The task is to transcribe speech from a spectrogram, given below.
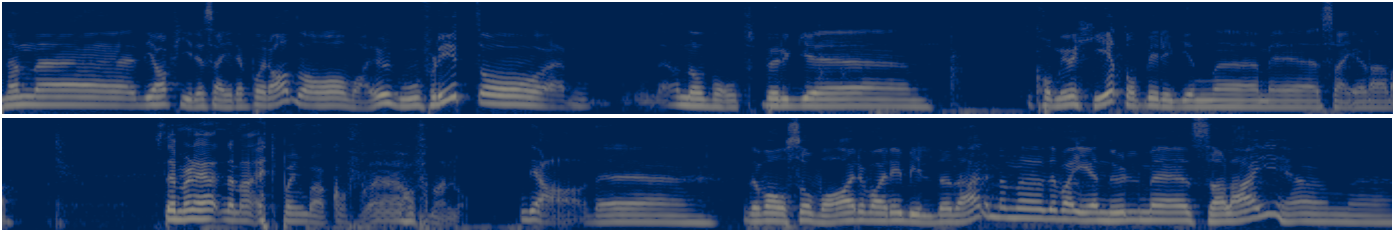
Men uh, de har fire seire på rad og var jo i god flyt. Og når Wolfsburg uh, kom jo helt opp i ryggen uh, med seier der, da. Stemmer det. De er ett poeng bak Hoff, Hoffenheim nå. Ja, det, det var også VAR var i bildet der, men eh, det var 1-0 med Zalai. Han eh,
